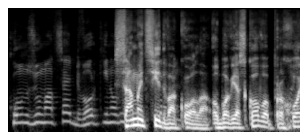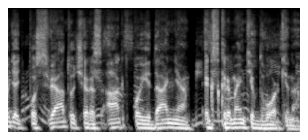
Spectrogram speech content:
konzumace Dvorkinových Саме ці два кола обов'язково проходять по святу через акт поїдання екскрементів Дворкіна,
